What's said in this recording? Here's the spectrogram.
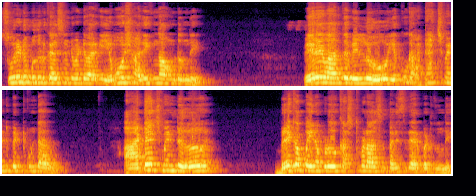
సూర్యుడు బుధుడు కలిసినటువంటి వారికి ఎమోషన్ అధికంగా ఉంటుంది. వేరే వారితో వీళ్ళు ఎక్కువగా అటాచ్మెంట్ పెట్టుకుంటారు. ఆ అటాచ్మెంట్ బ్రేకప్ అయినప్పుడు కష్టపడాల్సిన పరిస్థితి ఏర్పడుతుంది.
